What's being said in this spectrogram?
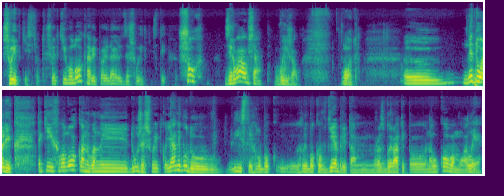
Швидкість. От. Швидкі волокна відповідають за швидкість. Ти шух, зірвався, вижав. От. Е, недолік таких волокон, вони дуже швидко. Я не буду лізти глибоко, глибоко в дєбрі, там, розбирати по науковому, але е,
